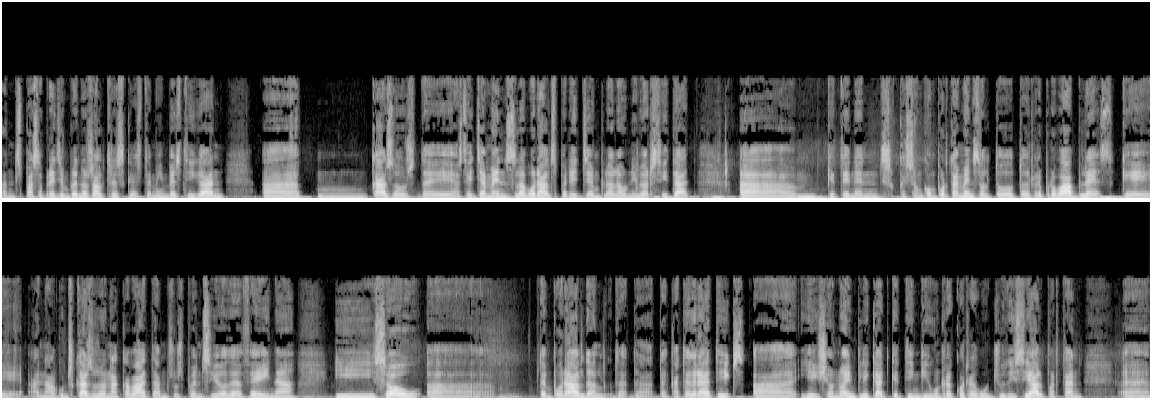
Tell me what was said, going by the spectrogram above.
ens passa, per exemple, nosaltres que estem investigant eh, mm, casos d'assetjaments laborals, per exemple, a la universitat, eh, que, tenen, que són comportaments del tot reprobables, que en alguns casos han acabat amb suspensió de feina i sou eh, temporal de, de, de, de catedràtics eh, i això no ha implicat que tingui un recorregut judicial. Per tant, eh,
